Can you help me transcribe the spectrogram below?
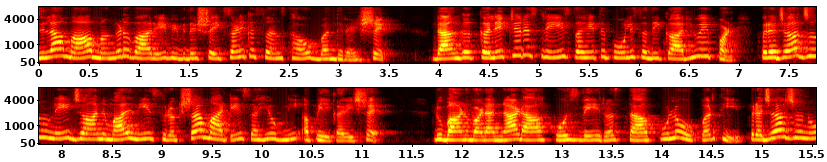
જિલ્લામાં મંગળવારે વિવિધ શૈક્ષણિક સંસ્થાઓ બંધ રહેશે. ડાંગ કલેક્ટર શ્રી સહિત પોલીસ અધિકારીઓએ પણ પ્રજાજનોને જાનમાલની સુરક્ષા માટે સહયોગની અપીલ કરી છે. ડુબાણવાળા નાળા, કોઝવે, રસ્તા, પુલો ઉપરથી પ્રજાજનો,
